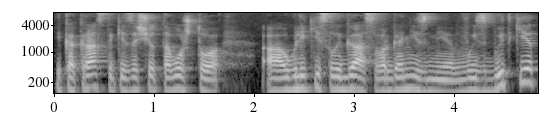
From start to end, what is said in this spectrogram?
И как раз-таки за счет того, что а, углекислый газ в организме в избытке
